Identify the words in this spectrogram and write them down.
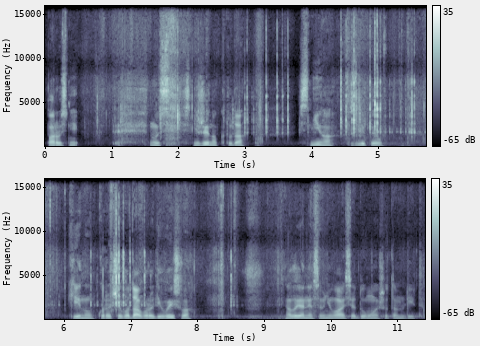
пару сні... ну, сніжинок туди, сніга зліпив, кинув. Коротше, вода вроді вийшла. Але я не сумніваюся, думаю, що там лід.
